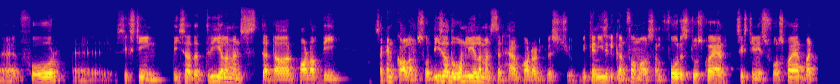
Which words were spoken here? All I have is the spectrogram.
uh, four, uh, 16. These are the three elements that are part of the second column. So these are the only elements that have quadratic residue. We can easily confirm ourselves. 4 is 2 square, 16 is 4 square, but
